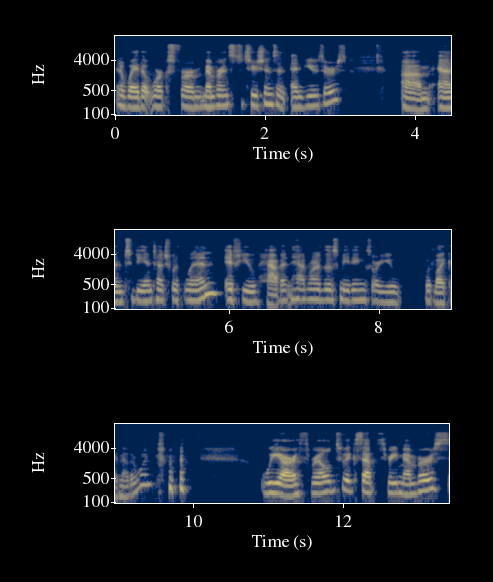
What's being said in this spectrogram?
in a way that works for member institutions and end users um, and to be in touch with Lynn if you haven't had one of those meetings or you would like another one. we are thrilled to accept three members,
